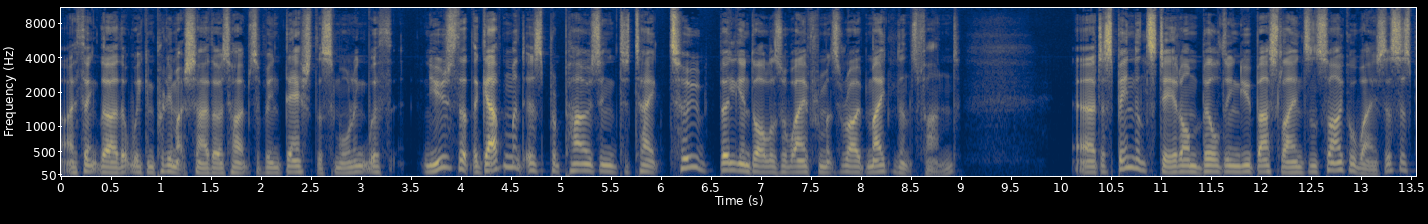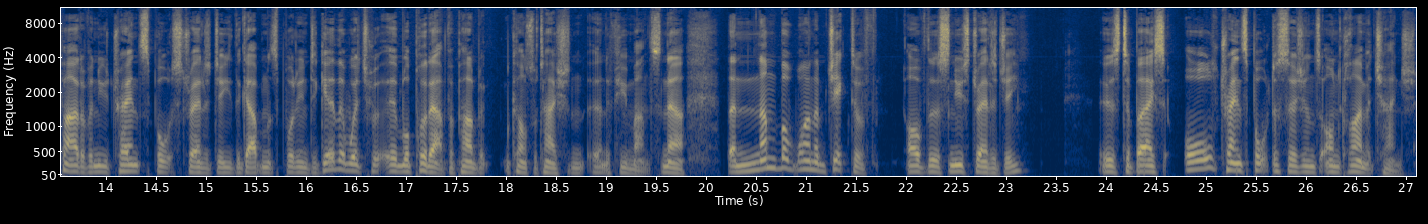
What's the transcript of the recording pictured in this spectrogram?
I think, though, that we can pretty much say those hopes have been dashed this morning with news that the government is proposing to take $2 billion away from its road maintenance fund uh, to spend instead on building new bus lanes and cycleways. This is part of a new transport strategy the government's putting together, which it will put out for public consultation in a few months. Now, the number one objective of this new strategy is to base all transport decisions on climate change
